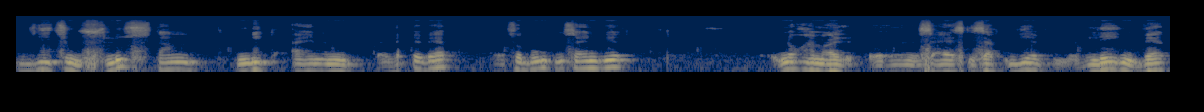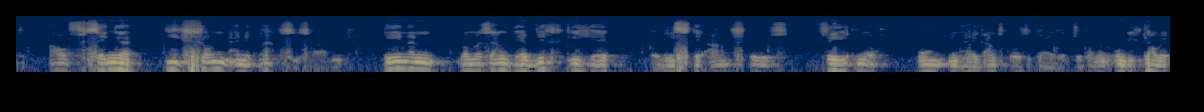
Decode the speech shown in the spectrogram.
die zum Schluss dann mit einem Wettbewerb verbunden sein wird. Noch einmal äh, sei es gesagt, wir legen Wert auf Sänger, die schon eine Praxis haben. Denen, wo man sagen, der wirkliche letzte Anstoß fehlt noch, um in eine ganz große Karriere zu kommen. Und ich glaube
